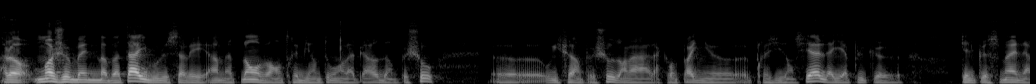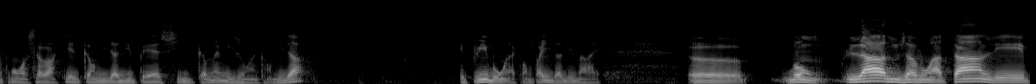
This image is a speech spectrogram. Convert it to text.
Alors, moi, je mène ma bataille, vous le savez. Hein. maintenant, on va entrer bientôt dans la période un peu chaud, euh, où il fait un peu chaud dans la, campagne euh, présidentielle. Là, il n'y a plus que quelques semaines. Après, on va savoir qui est le candidat du PS, si quand même ils ont un candidat. Et puis, bon, la campagne va démarrer. Euh, bon, là, nous avons atteint les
